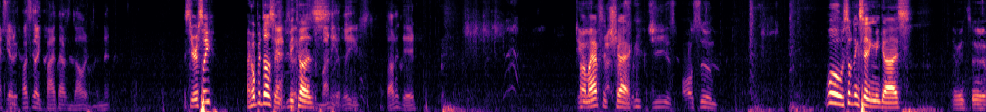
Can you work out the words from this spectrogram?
ass. Yeah, it costs you like five thousand dollars, doesn't it? Seriously? I hope it doesn't, Yeah, so because money at least. I thought it did. um, I have to check. G is awesome. Whoa, something's hitting me, guys. Yeah, me too.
